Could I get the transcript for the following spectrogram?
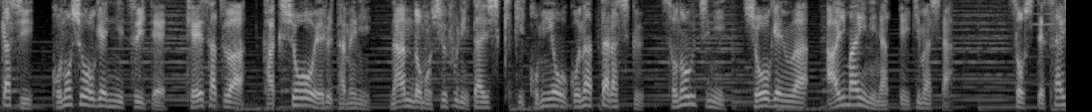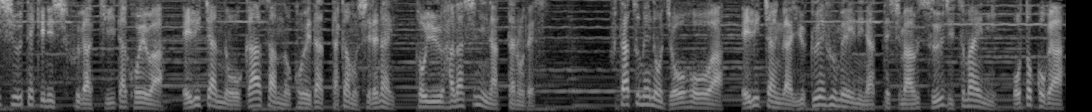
かし、この証言について、警察は確証を得るために何度も主婦に対し聞き込みを行ったらしく、そのうちに証言は曖昧になっていきました。そして最終的に主婦が聞いた声は、エリちゃんのお母さんの声だったかもしれない、という話になったのです。二つ目の情報は、エリちゃんが行方不明になってしまう数日前に、男が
